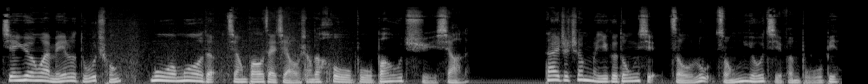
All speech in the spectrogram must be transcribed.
见院外没了毒虫，默默地将包在脚上的厚布包取下来。带着这么一个东西走路，总有几分不便。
